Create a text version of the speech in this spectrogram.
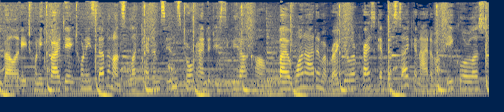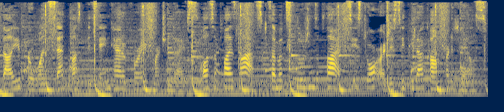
Coupon valid 25 day 27 on select items in store and at jcp.com. Buy one item at regular price, get the second item of equal or less value for one cent. Must be same category of merchandise. While supplies last. Some exclusions apply. See store or jcp.com for details.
